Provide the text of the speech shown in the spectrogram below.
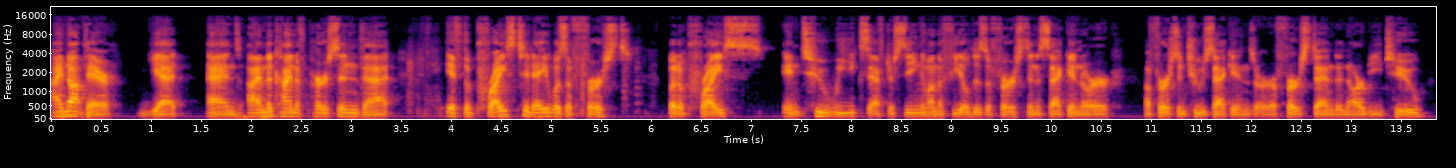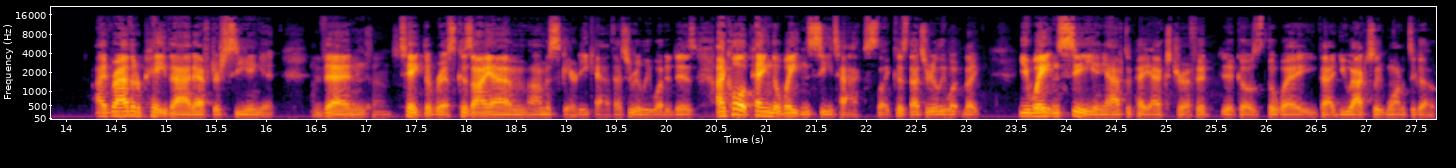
I'm not there yet, and I'm the kind of person that if the price today was a first, but a price in two weeks after seeing him on the field is a first and a second, or a first and two seconds, or a first and an RB two, I'd rather pay that after seeing it than take the risk because I am I'm a scaredy cat. That's really what it is. I call it paying the wait and see tax, like because that's really what like you wait and see, and you have to pay extra if it, it goes the way that you actually want it to go.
